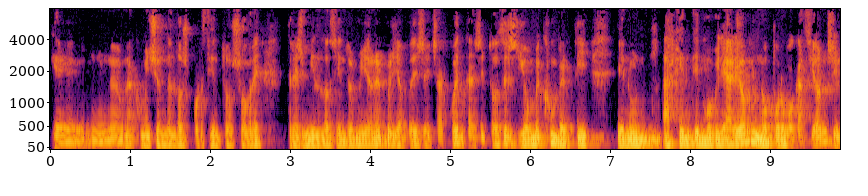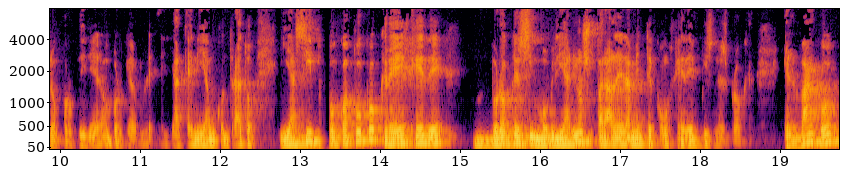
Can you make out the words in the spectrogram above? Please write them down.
que una, comisión del 2% sobre 3.200 millones, pues ya podéis echar cuentas. Entonces yo me convertí en un agente inmobiliario no por vocación, sino por dinero, porque hombre, ya tenía un contrato. Y así poco a poco creé GD brokers inmobiliarios paralelamente con GD Business Broker. El banco,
